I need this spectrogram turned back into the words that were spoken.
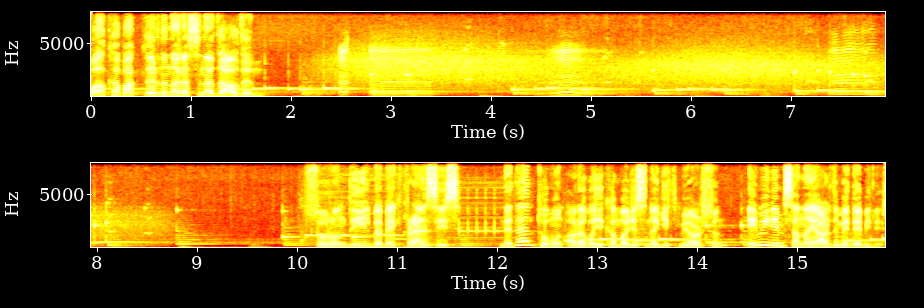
Bal kabaklarının arasına daldın. Sorun değil bebek Francis. Neden Tom'un araba yıkamacısına gitmiyorsun? Eminim sana yardım edebilir.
